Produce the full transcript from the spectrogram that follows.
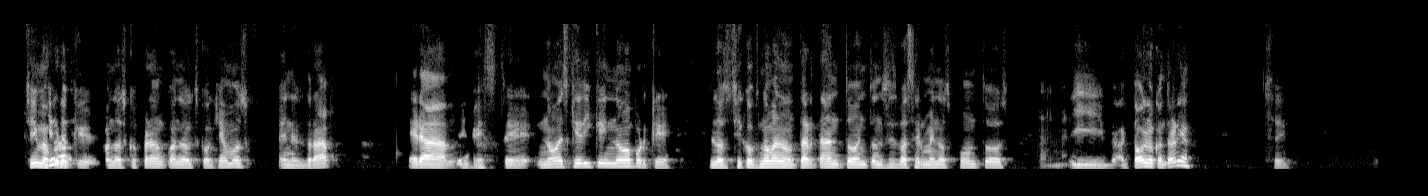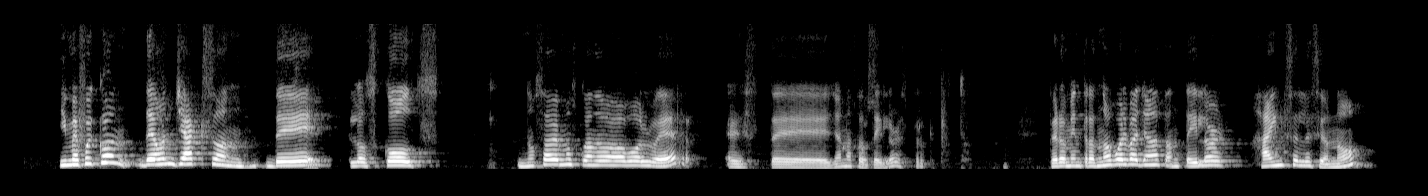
Sí, me acuerdo que cuando, cuando escogíamos en el draft, era, este, no, es que DK no, porque los chicos no van a anotar tanto, entonces va a ser menos puntos. Y todo lo contrario. Sí. Y me fui con Deon Jackson de los Colts. No sabemos cuándo va a volver. Este, Jonathan Taylor, espero que pronto. Pero mientras no vuelva Jonathan Taylor, Heinz se lesionó.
